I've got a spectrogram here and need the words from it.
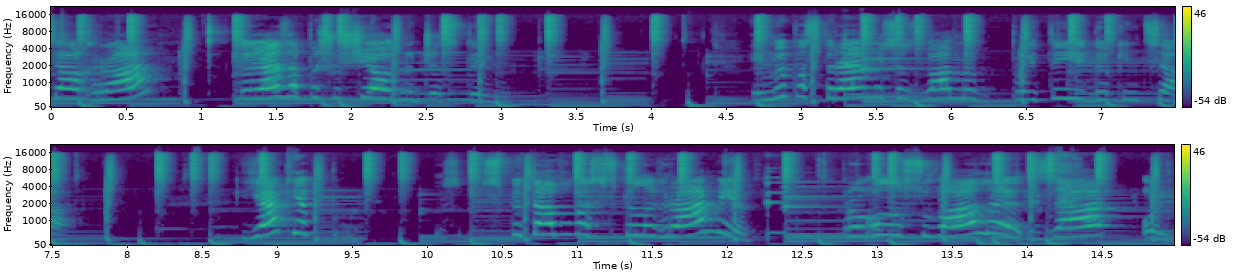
ця гра, то я запишу ще одну частину. І ми постараємося з вами пройти її до кінця. Як я спитав у вас в телеграмі, проголосували за. Ой,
